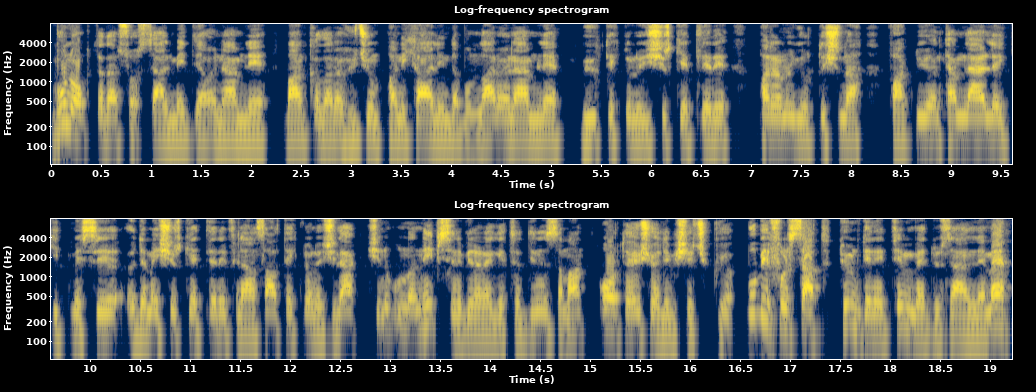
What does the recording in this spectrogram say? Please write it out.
bu noktada sosyal medya önemli, bankalara hücum, panik halinde bunlar önemli. Büyük teknoloji şirketleri paranın yurt dışına farklı yöntemlerle gitmesi, ödeme şirketleri, finansal teknolojiler. Şimdi bunların hepsini bir araya getirdiğiniz zaman ortaya şöyle bir şey çıkıyor. Bu bir fırsat. Tüm denetim ve düzenleme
